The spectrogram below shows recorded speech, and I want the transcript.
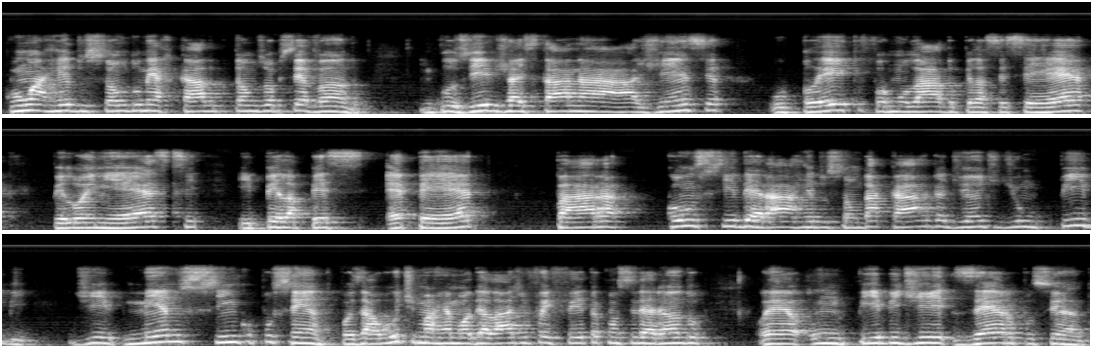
com a redução do mercado que estamos observando. Inclusive, já está na agência o pleito formulado pela CCE, pelo ONS e pela EPE para considerar a redução da carga diante de um PIB de menos 5%, pois a última remodelagem foi feita considerando é, um PIB de 0%.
